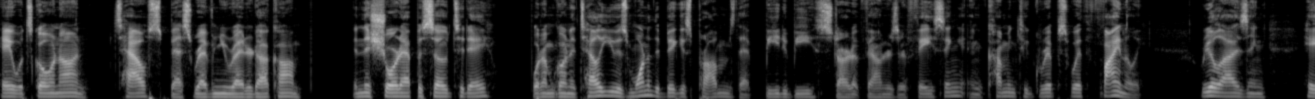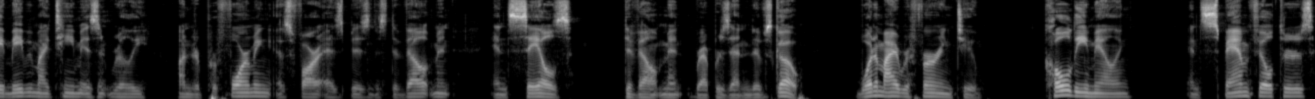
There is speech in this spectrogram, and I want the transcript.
Hey, what's going on? It's House, bestrevenuewriter.com. In this short episode today, what I'm going to tell you is one of the biggest problems that B2B startup founders are facing and coming to grips with finally, realizing, hey, maybe my team isn't really underperforming as far as business development and sales development representatives go. What am I referring to? Cold emailing and spam filters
